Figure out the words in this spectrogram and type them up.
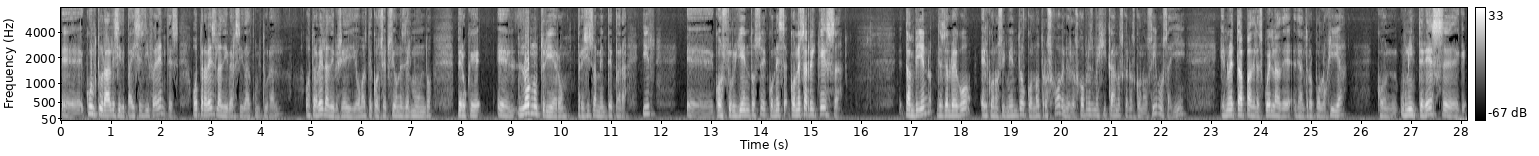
eh, culturales y de países diferentes. Otra vez la diversidad cultural, otra vez la diversidad de idiomas, de concepciones del mundo, pero que lo nutrieron precisamente para ir construyéndose con esa, con esa riqueza también, desde luego, el conocimiento con otros jóvenes, los jóvenes mexicanos que nos conocimos allí, en una etapa de la escuela de, antropología, con un interés eh,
